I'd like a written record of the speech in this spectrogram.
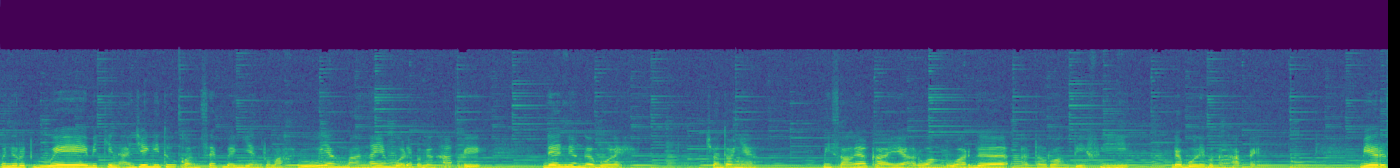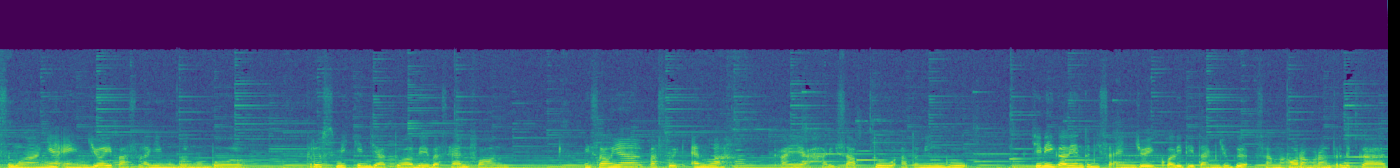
menurut gue bikin aja gitu konsep bagian rumah lu yang mana yang boleh pegang HP dan yang nggak boleh. Contohnya, misalnya kayak ruang keluarga atau ruang TV, nggak boleh pegang HP. Biar semuanya enjoy pas lagi ngumpul-ngumpul. Terus bikin jadwal bebas handphone. Misalnya pas weekend lah, kayak hari Sabtu atau Minggu. Jadi kalian tuh bisa enjoy quality time juga sama orang-orang terdekat.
